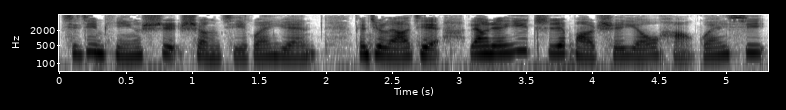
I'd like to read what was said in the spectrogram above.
习近平是省级官员。根据了解，两人一直保持友好关系。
